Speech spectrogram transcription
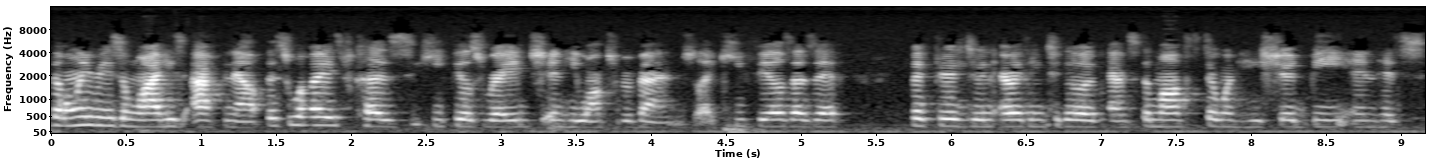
the only reason why he's acting out this way is because he feels rage and he wants revenge. Like he feels as if Victor is doing everything to go against the monster when he should be in his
